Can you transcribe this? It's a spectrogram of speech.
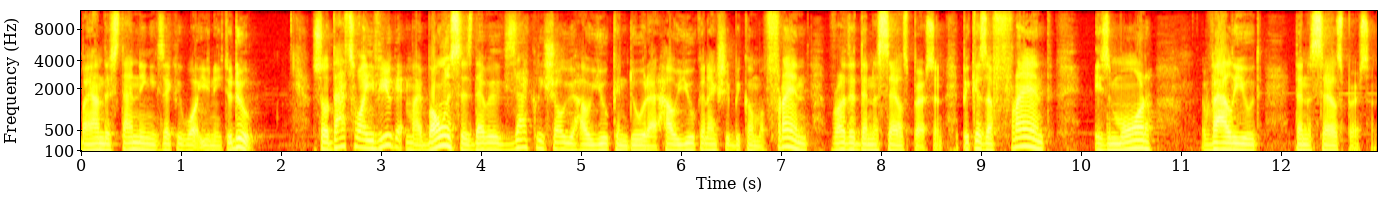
by understanding exactly what you need to do so that's why if you get my bonuses, they will exactly show you how you can do that, how you can actually become a friend rather than a salesperson. Because a friend is more valued than a salesperson.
